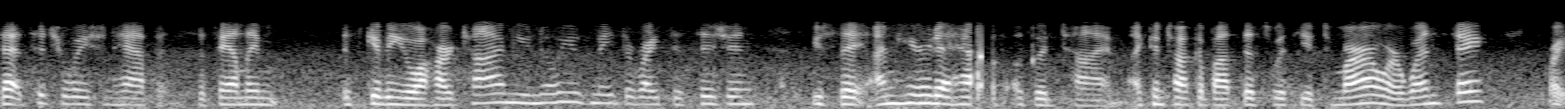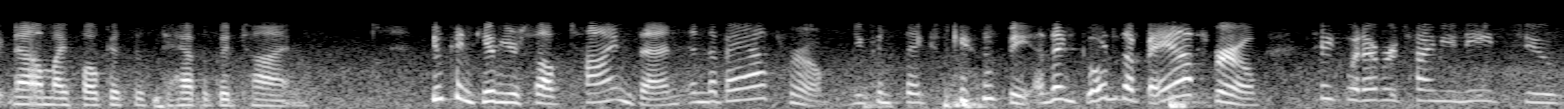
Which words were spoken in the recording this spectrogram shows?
that situation happens. The family is giving you a hard time. You know you've made the right decision. You say, I'm here to have a good time. I can talk about this with you tomorrow or Wednesday. Right now, my focus is to have a good time. you can give yourself time then in the bathroom. You can say, Excuse me, and then go to the bathroom. Take whatever time you need to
